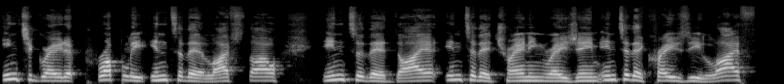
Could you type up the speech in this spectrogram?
integrate it properly into their lifestyle, into their diet, into their training regime, into their crazy life.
